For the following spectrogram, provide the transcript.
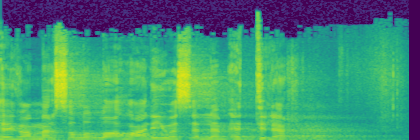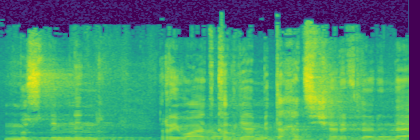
payg'ambar sollallohu alayhi vasallam aytdilar muslimning rivoyat qilgan bitta hadis shariflarida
